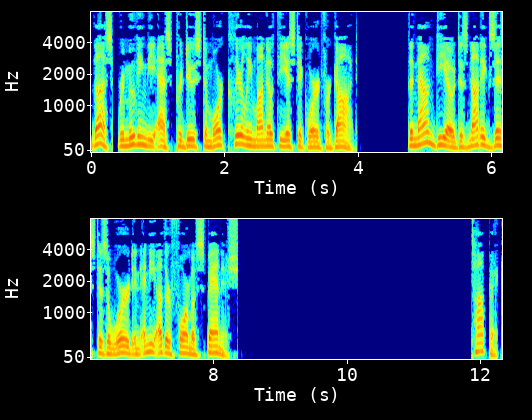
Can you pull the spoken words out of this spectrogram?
Thus, removing the s produced a more clearly monotheistic word for God. The noun dio does not exist as a word in any other form of Spanish. Topic.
